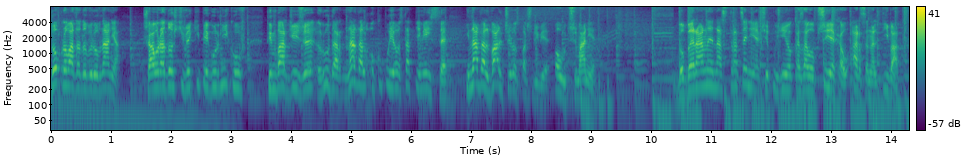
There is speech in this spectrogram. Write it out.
doprowadza do wyrównania. Szał radości w ekipie górników, tym bardziej, że Rudar nadal okupuje ostatnie miejsce i nadal walczy rozpaczliwie o utrzymanie. Doberany na stracenie, jak się później okazało, przyjechał Arsenal Tivat.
